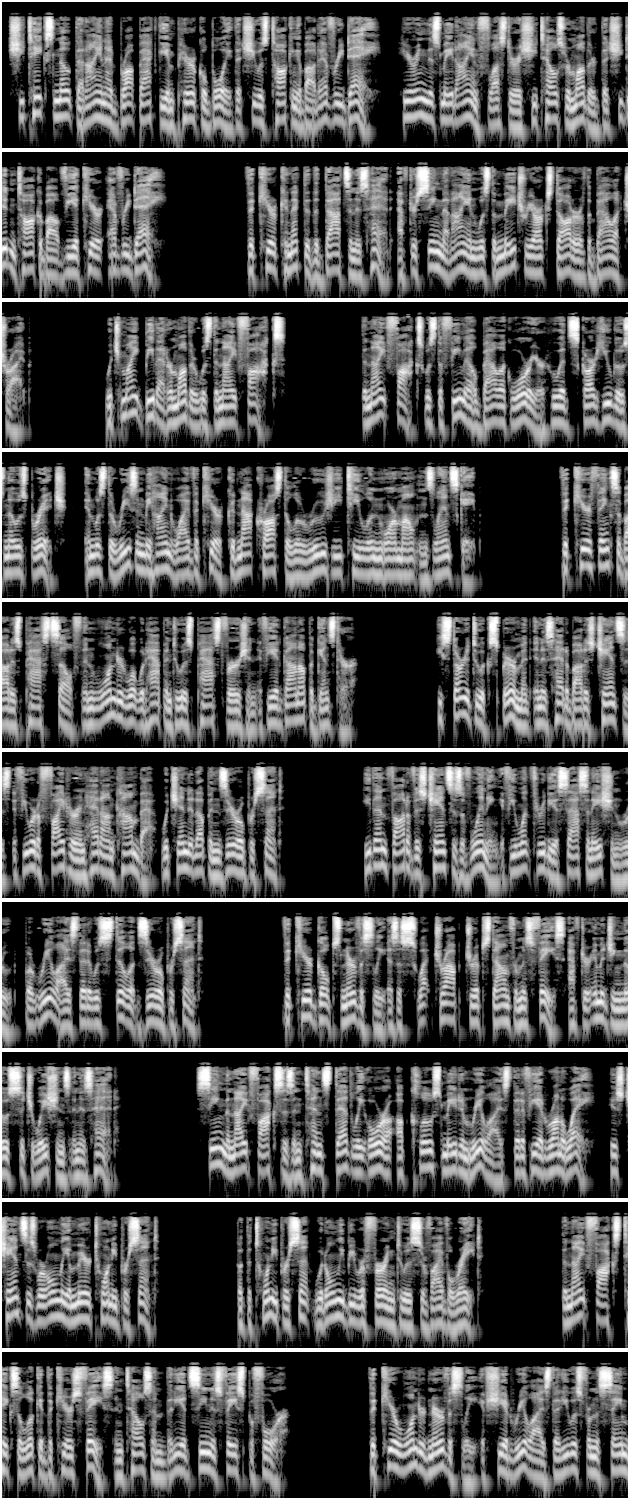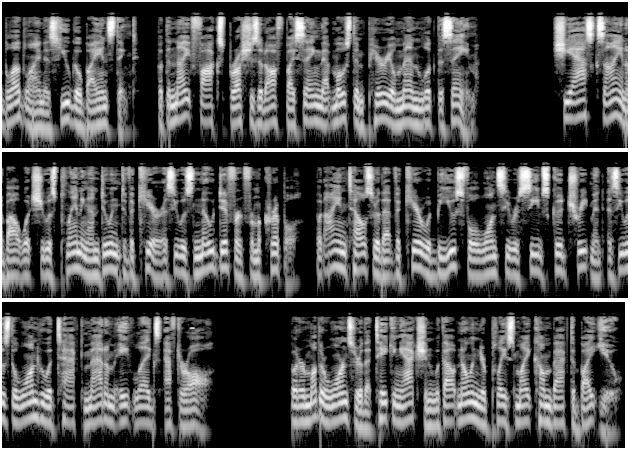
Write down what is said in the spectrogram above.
She takes note that Ayan had brought back the empirical boy that she was talking about every day, Hearing this made Ayan fluster as she tells her mother that she didn't talk about Viakir every day. Vakir connected the dots in his head after seeing that Ayan was the matriarch's daughter of the Balak tribe. Which might be that her mother was the Night Fox. The Night Fox was the female Balak warrior who had scarred Hugo's nose bridge, and was the reason behind why Vakir could not cross the Le Rouge et Noir Mountains landscape. Vakir thinks about his past self and wondered what would happen to his past version if he had gone up against her he started to experiment in his head about his chances if he were to fight her in head-on combat which ended up in 0%. He then thought of his chances of winning if he went through the assassination route but realized that it was still at 0%. Vakir gulps nervously as a sweat drop drips down from his face after imaging those situations in his head. Seeing the Night Fox's intense deadly aura up close made him realize that if he had run away, his chances were only a mere 20% but the 20% would only be referring to his survival rate. The night fox takes a look at Vakir's face and tells him that he had seen his face before. Vakir wondered nervously if she had realized that he was from the same bloodline as Hugo by instinct, but the night fox brushes it off by saying that most imperial men look the same. She asks Ayan about what she was planning on doing to Vakir as he was no different from a cripple, but Ayan tells her that Vakir would be useful once he receives good treatment as he was the one who attacked Madame Eight Legs after all. But her mother warns her that taking action without knowing your place might come back to bite you.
